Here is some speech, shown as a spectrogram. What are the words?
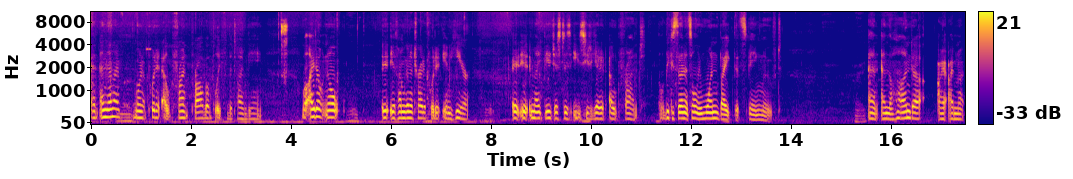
and, and then I want to put it out front probably for the time being. Well, I don't know i- if I'm going to try to put it in here. It, it might be just as easy to get it out front because then it's only one bike that's being moved. Right. And and the Honda, I, I'm not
